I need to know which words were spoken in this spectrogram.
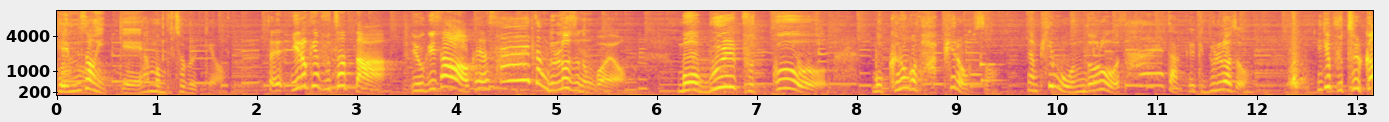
감성 있게 한번 붙여볼게요. 자, 이렇게 붙였다. 여기서 그냥 살짝 눌러주는 거예요. 뭐 물 붓고 뭐 그런 거 다 필요 없어. 그냥 피부 온도로 살짝 이렇게 눌러줘. 이게 붙을까?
